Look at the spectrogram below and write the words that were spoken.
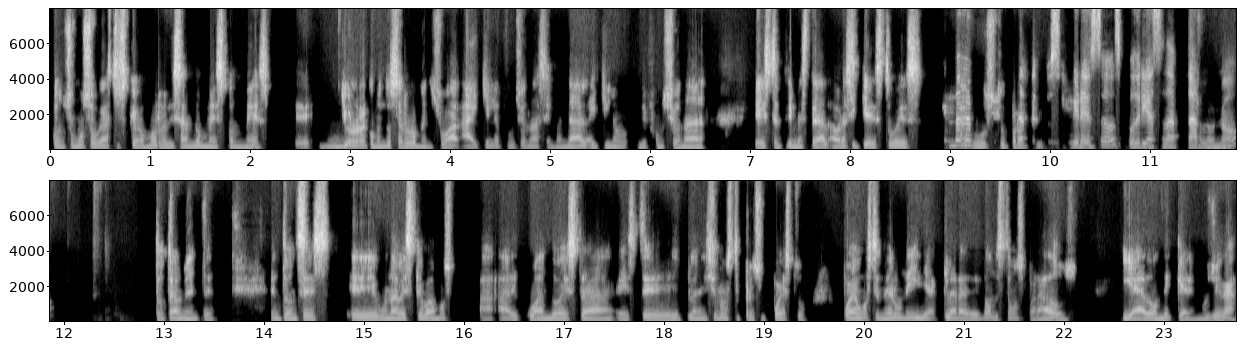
consumos o gastos que vamos realizando mes con mes. Eh, yo lo recomiendo hacerlo mensual. Hay quien le funciona semanal, hay quien le funciona este trimestral. Ahora sí que esto es a gusto propio. Tus ingresos podrías adaptarlo, ¿no? Totalmente. Entonces, eh, una vez que vamos adecuando esta este planeación, este presupuesto, podemos tener una idea clara de dónde estamos parados y a dónde queremos llegar.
